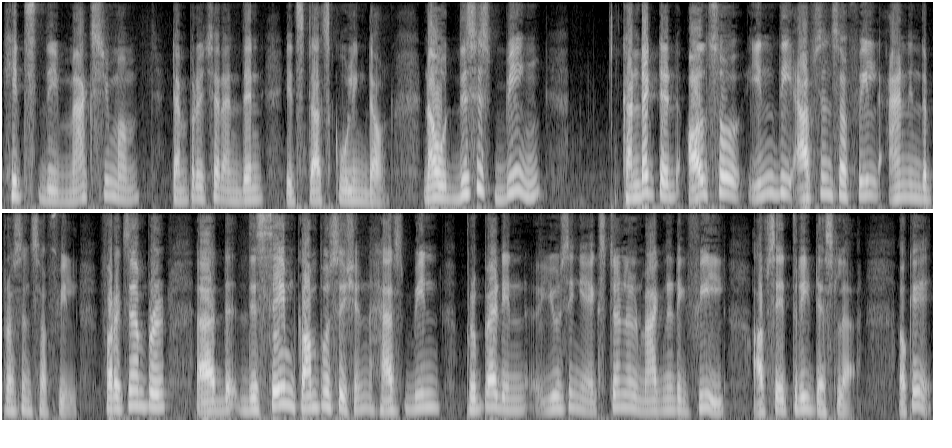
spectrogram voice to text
hits the maximum temperature and then it starts cooling down. Now this is being conducted also in the absence of field and in the presence of field. For example, uh, the, the, same composition has been prepared in using an external magnetic field of say 3 Tesla. Okay.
